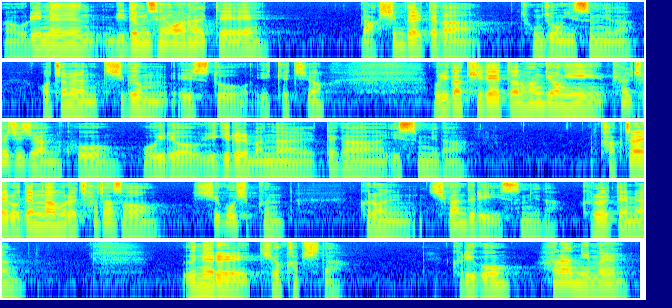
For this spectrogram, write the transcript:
어, 우리는 믿음 생활할 때 낙심될 때가 종종 있습니다. 어쩌면 지금일 수도 있겠지요. 우리가 기대했던 환경이 펼쳐지지 않고 오히려 위기를 만날 때가 있습니다. 각자의 로뎀나무를 찾아서 쉬고 싶은 그런 시간들이 있습니다. 그럴 때면 은혜를 기억합시다. 그리고 하나님을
